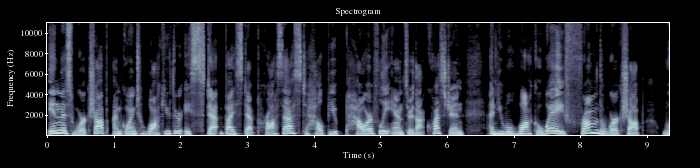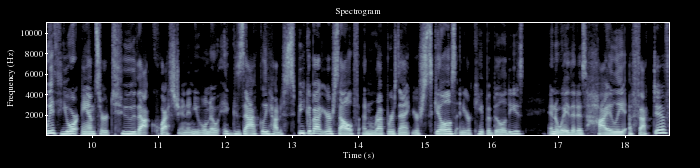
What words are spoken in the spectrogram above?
In this workshop, I'm going to walk you through a step by step process to help you powerfully answer that question. And you will walk away from the workshop with your answer to that question. And you will know exactly how to speak about yourself and represent your skills and your capabilities in a way that is highly effective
